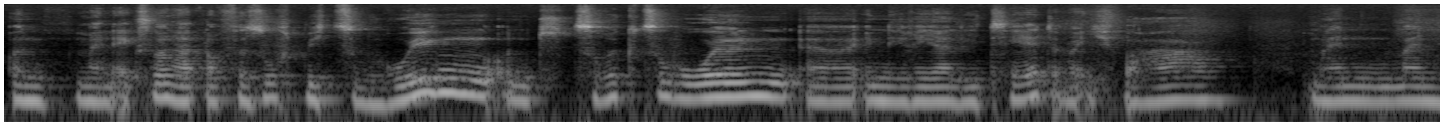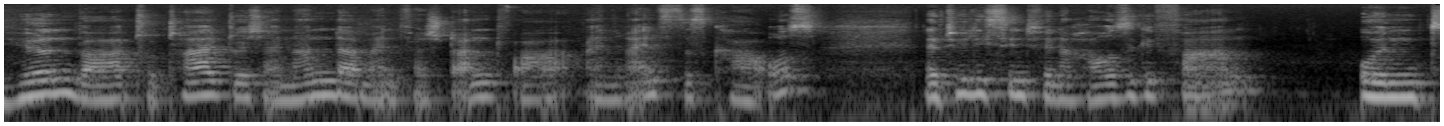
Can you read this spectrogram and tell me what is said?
Und mein Ex-Mann hat noch versucht, mich zu beruhigen und zurückzuholen äh, in die Realität, aber ich war, mein, mein Hirn war total durcheinander, mein Verstand war ein reinstes Chaos. Natürlich sind wir nach Hause gefahren und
